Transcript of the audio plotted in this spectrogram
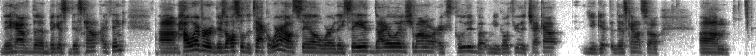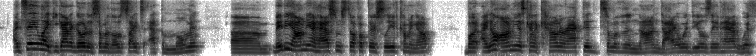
they have the biggest discount, I think. Um, however, there's also the tackle warehouse sale where they say Daiwa and Shimano are excluded, but when you go through the checkout, you get the discount. So um, I'd say like you got to go to some of those sites at the moment. Um, maybe Omnia has some stuff up their sleeve coming up, but I know Omnia's kind of counteracted some of the non Daiwa deals they've had with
